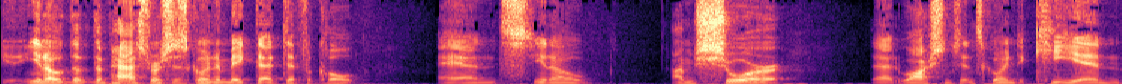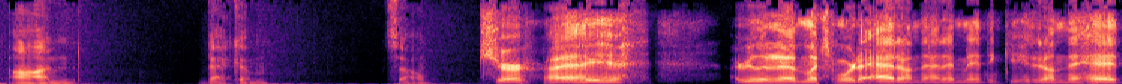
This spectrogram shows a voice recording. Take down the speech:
you know the the pass rush is going to make that difficult, and you know I'm sure that Washington's going to key in on Beckham. So Sure. I I really don't have much more to add on that. I mean, I think you hit it on the head.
